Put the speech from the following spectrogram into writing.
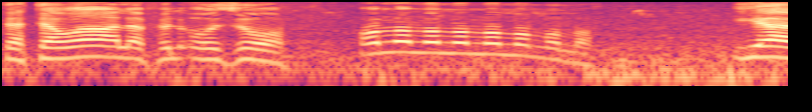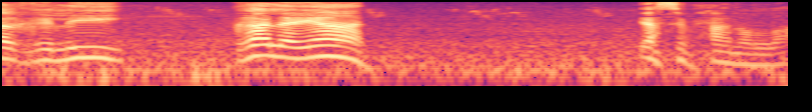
تتوالى في الأوزور الله الله الله الله الله, الله. يا غلي غليان. يا سبحان الله.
